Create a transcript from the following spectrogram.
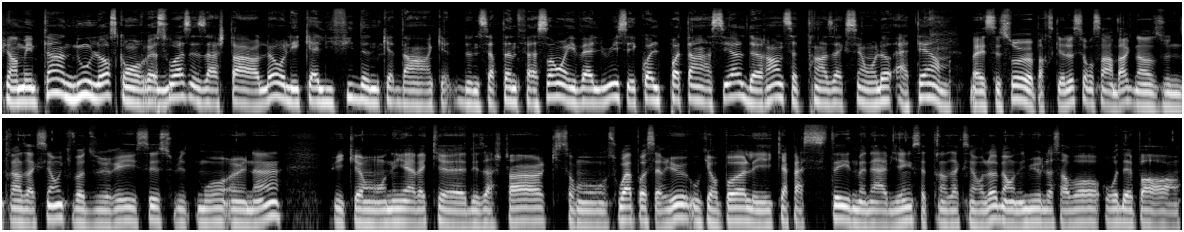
Puis en même temps, nous, Mm. lorsqu'on reçoit ces acheteurs-là, on les qualifie d'une, certaine façon à évaluer c'est quoi le potentiel de rendre cette transaction-là à terme. Bien, c'est sûr, parce que là, si on s'embarque dans une transaction qui va durer 6, 8 mois, un an, puis qu'on est avec euh, des acheteurs qui sont soit pas sérieux ou qui n'ont pas les capacités de mener à bien cette transaction-là, bien, on est mieux de le savoir au départ.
